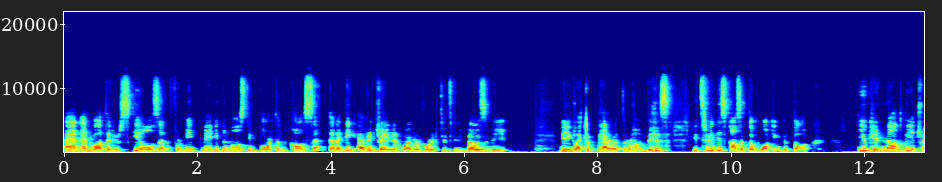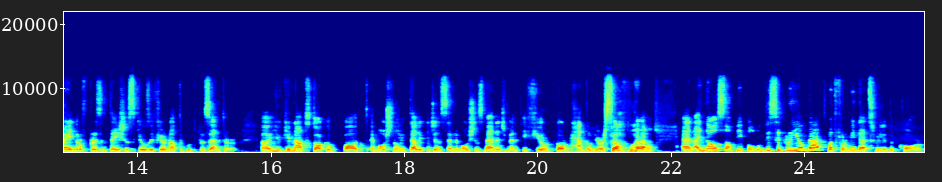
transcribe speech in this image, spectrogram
And and what are your skills? And for me maybe the most important concept and i think every trainer who ever worked with me knows me being like a parrot around this it's really this concept of walking the talk. You cannot be a trainer of presentation skills if you're not a good presenter. Uh, you cannot talk about emotional intelligence and emotions management if you don't handle yourself well and i know some people would disagree on that but for me that's really the core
